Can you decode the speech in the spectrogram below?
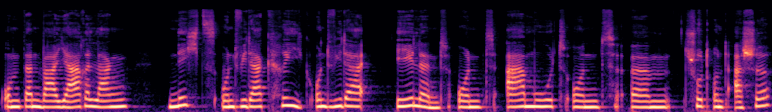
Und dann war jahrelang nichts und wieder Krieg und wieder Elend und Armut und ähm, Schutt und Asche.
